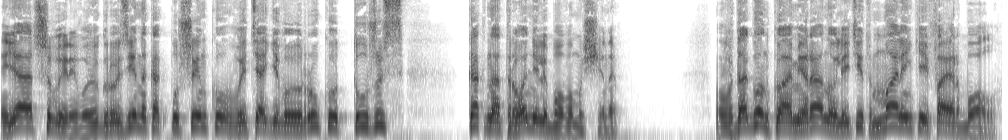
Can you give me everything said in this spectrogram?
Я отшвыриваю грузина, как пушинку, вытягиваю руку, тужусь, как на троне любого мужчины. Вдогонку Амирану летит маленький фаербол.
